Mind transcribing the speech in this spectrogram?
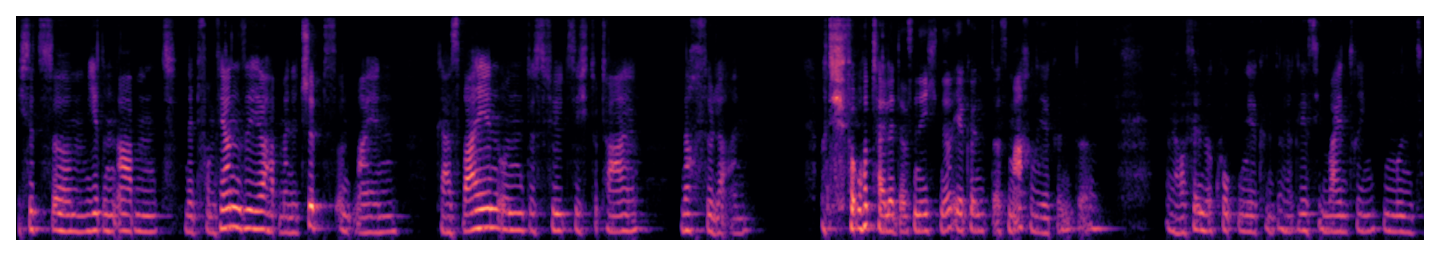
ich sitze ähm, jeden Abend nett vom Fernseher, habe meine Chips und mein Glas Wein und es fühlt sich total nach Fülle an. Und ich verurteile das nicht. Ne? Ihr könnt das machen, ihr könnt äh, ja, Filme gucken, ihr könnt ein Gläschen Wein trinken und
